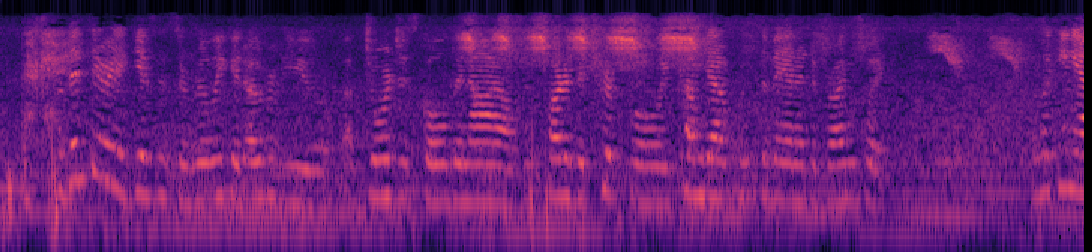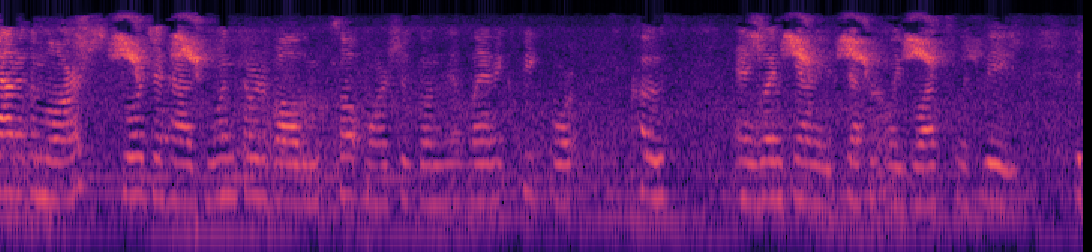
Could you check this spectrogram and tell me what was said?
Well, this area gives us a really good overview of Georgia's Golden Isles. It's part of the trip where we come down from Savannah to Brunswick. Looking out at the marsh, Georgia has one third of all the salt marshes on the Atlantic seaboard coast, and Glynn County is definitely blessed with these. The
